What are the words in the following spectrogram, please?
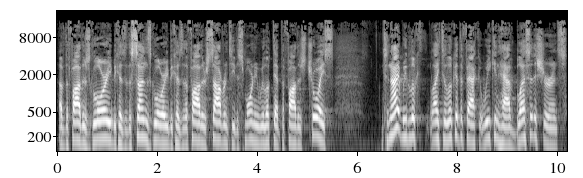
of the Father's glory, because of the Son's glory, because of the Father's sovereignty. This morning, we looked at the Father's choice. Tonight, we'd look, like to look at the fact that we can have blessed assurance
